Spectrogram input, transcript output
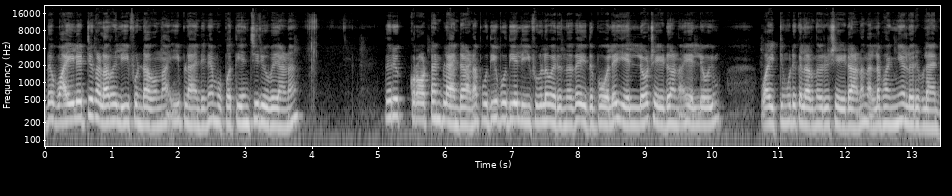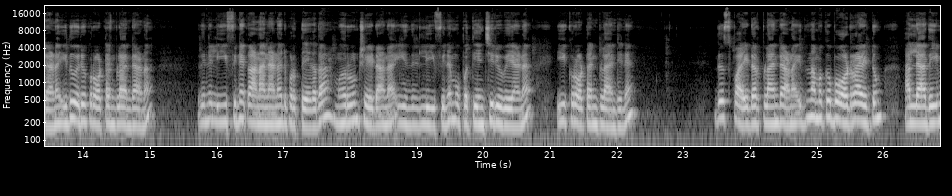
ഇത് വയലറ്റ് കളർ ലീഫ് ഉണ്ടാകുന്ന ഈ പ്ലാന്റിന് മുപ്പത്തിയഞ്ച് രൂപയാണ്. ഇതൊരു ക്രോട്ടൺ പ്ലാന്റ് ആണ്. പുതിയ പുതിയ ലീഫുകൾ വരുന്നത് ഇതുപോലെ യെല്ലോ ഷെയ്ഡാണ് യെല്ലോയും വൈറ്റും കൂടി കലർന്ന ഒരു ഷെയ്ഡാണ് നല്ല ഭംഗിയുള്ളൊരു പ്ലാന്റാണ് ഇതും ഒരു ക്രോട്ടൺ പ്ലാന്റ് ഇതിന് ലീഫിനെ കാണാനാണ് ഒരു പ്രത്യേകത. മെറൂൺ ഷെയ്ഡാണ് ഈ ലീഫിന് മുപ്പത്തിയഞ്ച് രൂപയാണ് ഈ ക്രോട്ടൺ പ്ലാന്റിന്. ഇത് സ്പൈഡർ പ്ലാന്റ് ആണ്. ഇത് നമുക്ക് ബോർഡറായിട്ടും അല്ലാതെയും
